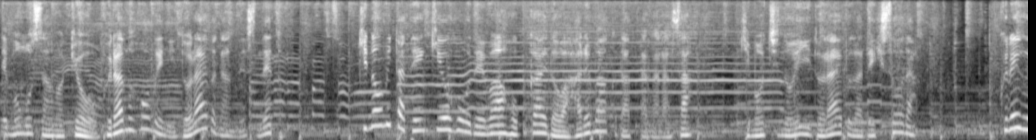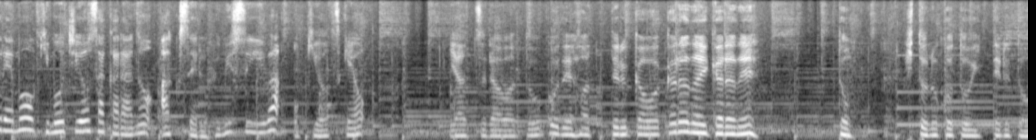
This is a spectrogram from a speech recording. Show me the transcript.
でももさんは今日富良野方面にドライブなんですねと。昨日見た天気予報では北海道は晴れマークだったからさ気持ちのいいドライブができそうだ。くれぐれも気持ちよさからのアクセル踏みすぎはお気をつけをやつらはどこで張ってるかわからないからね。と人のことを言ってると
